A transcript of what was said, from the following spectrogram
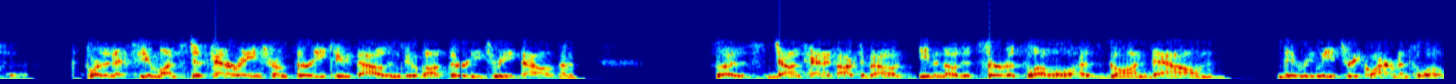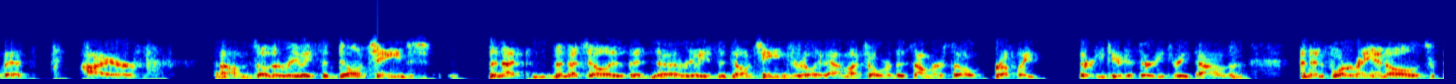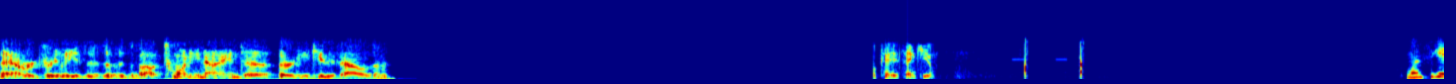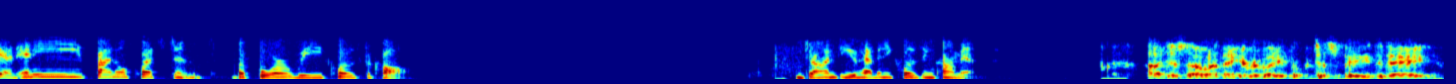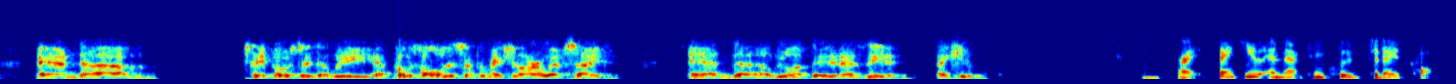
for the next few months just kind of range from 32,000 to about 33,000. So as John's kind of talked about, even though the service level has gone down, the release requirements a little bit higher. Um, so the releases don't change. The nut the nutshell is that the releases don't change really that much over the summer. So roughly 32 to 33,000. And then Fort Randall's average releases is about 29 to 32,000. Okay, thank you. Once again, any final questions before we close the call? John, do you have any closing comments? I just uh, want to thank everybody for participating today and um, stay posted. We post all of this information on our website and uh, we will update it as needed. Thank you. All right. Thank you. And that concludes today's call.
